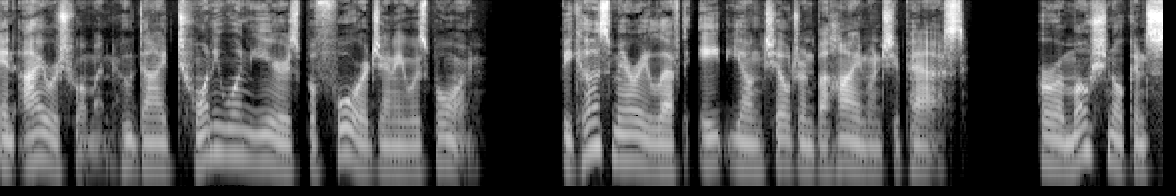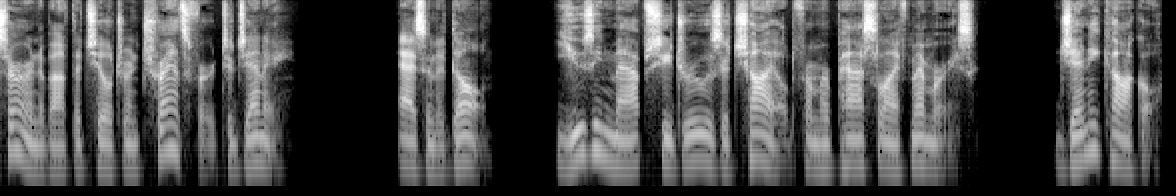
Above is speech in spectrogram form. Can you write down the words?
an Irishwoman who died 21 years before Jenny was born. Because Mary left eight young children behind when she passed, her emotional concern about the children transferred to Jenny. As an adult, using maps she drew as a child from her past life memories, Jenny Cockle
